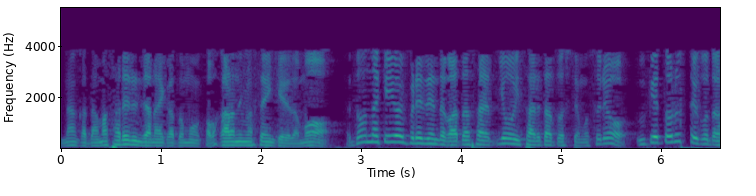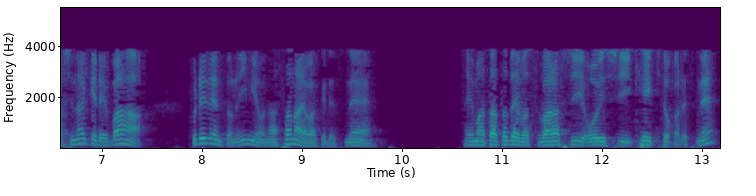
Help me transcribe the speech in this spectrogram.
ー、なんか騙されるんじゃないかと思うかわからませんけれども、どんだけ良いプレゼントが渡され、用意されたとしても、それを受け取るということはしなければ、プレゼントの意味をなさないわけですね。また、例えば素晴らしい美味しいケーキとかですね。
